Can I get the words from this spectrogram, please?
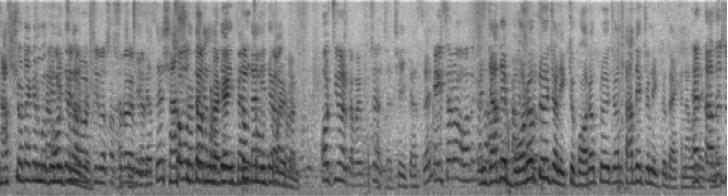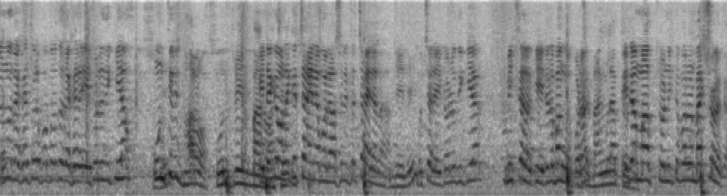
সাতশো টাকার মধ্যে নিতে পারবেন। অরিজিনাল সাতশো আচ্ছা, টাকা ঠিক আছে সাতশো টাকার মধ্যে এই ফ্যানটা নিতে পারবেন। অরিজিনালটা ভাই বুঝছেন? আচ্ছা ঠিক আছে। আমাদের যাদের বড় প্রয়োজন একটু বড় প্রয়োজন তাদের জন্য একটু দেখেন হ্যাঁ তাদের জন্য দেখাতে হলে প্রথমত দেখেন এটা দেখি উনত্রিশ ভালো উনত্রিশ বারো এটাকে অনেকে চায়না বলে আসলে এটা চায়না না। জি জি। বুঝছেন? এটা হলো দেখিয়া মিক্সার আর কি এটা বাংলা পড়া আচ্ছা, বাংলা এটা মাত্র নিতে পারবেন বাইশশো টাকা।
